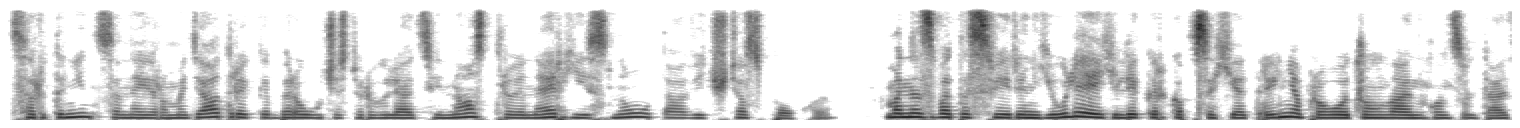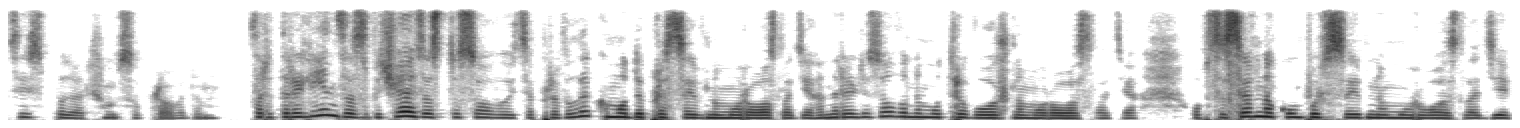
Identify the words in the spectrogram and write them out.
Серотонін це нейромедіатор, який бере участь у регуляції настрою, енергії, сну та відчуття спокою. Мене звати Свірін Юлія, я лікарка психіатриня, проводжу онлайн-консультації з подальшим супроводом. Сертралін зазвичай застосовується при великому депресивному розладі, генералізованому тривожному розладі, обсесивно-компульсивному розладі,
